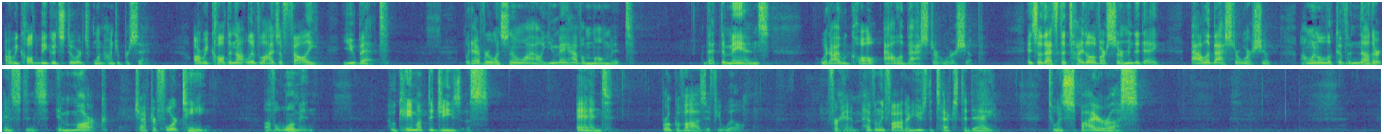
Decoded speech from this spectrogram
Are we called to be good stewards? 100%. Are we called to not live lives of folly? You bet. But every once in a while, you may have a moment that demands what I would call alabaster worship. And so that's the title of our sermon today Alabaster Worship. I want to look at another instance in Mark chapter 14 of a woman who came up to Jesus and broke a vase, if you will, for him. Heavenly Father, use the text today to inspire us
